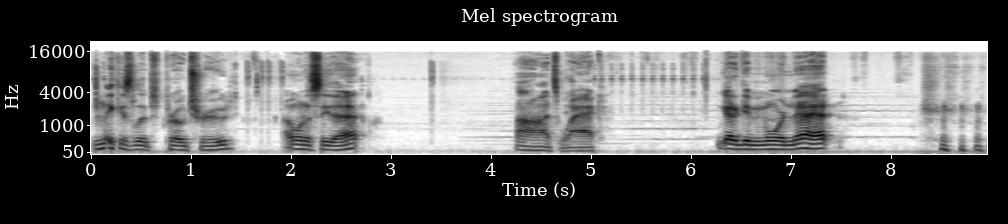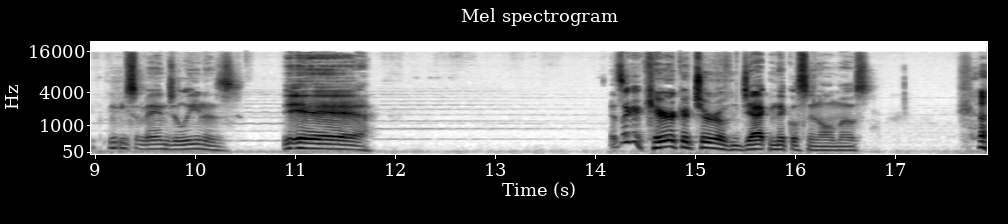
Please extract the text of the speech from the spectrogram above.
Make his lips protrude. I want to see that. Ah, that's whack. You gotta give me more than that. Give me some Angelinas. Yeah. It's like a caricature of Jack Nicholson almost. hey.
